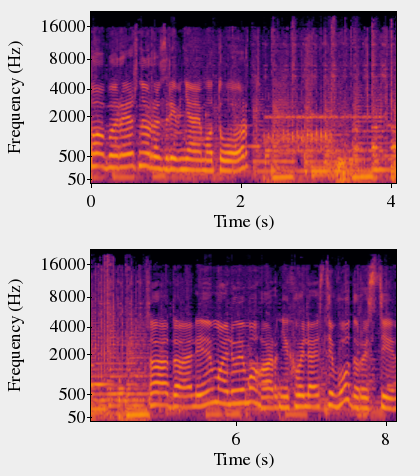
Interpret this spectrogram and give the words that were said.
Обережно розрівняємо торт. А далі малюємо гарні хвилясті водорості.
